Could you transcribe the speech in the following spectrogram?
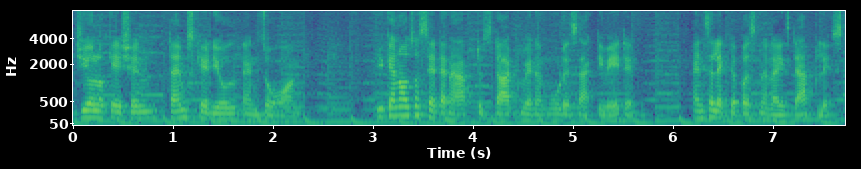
geolocation, time schedule, and so on. You can also set an app to start when a mood is activated, and select a personalized app list.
